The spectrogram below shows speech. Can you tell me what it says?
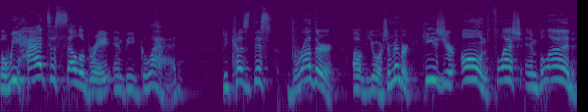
But we had to celebrate and be glad because this brother of yours, remember, he's your own flesh and blood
